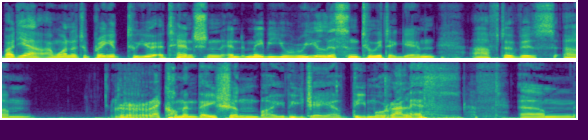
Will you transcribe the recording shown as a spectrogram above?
but yeah, I wanted to bring it to your attention and maybe you re listen to it again after this um, recommendation by DJ LT Morales. Um,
